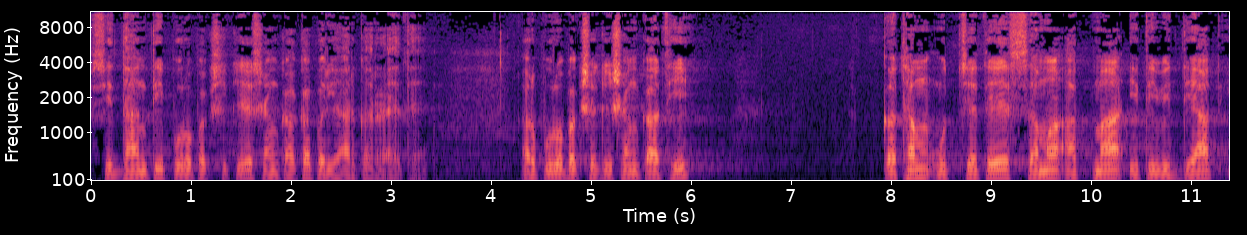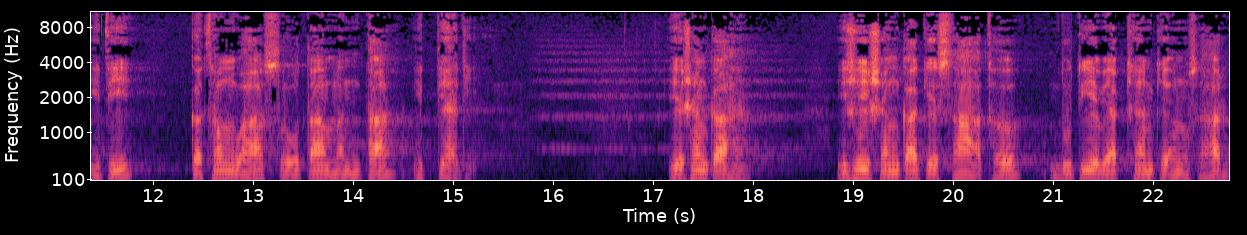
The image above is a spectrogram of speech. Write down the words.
सिद्धांति पूर्व पक्ष के शंका का परिहार कर रहे थे। और पूर्व पक्ष की शंका थी, कथम उच्यते सम आत्मा इति विद्यात इति कथम वा श्रोता मंता इत्यादि। ये शंका है। इसी शंका के साथ द्वितीय व्याख्यान के अनुसार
